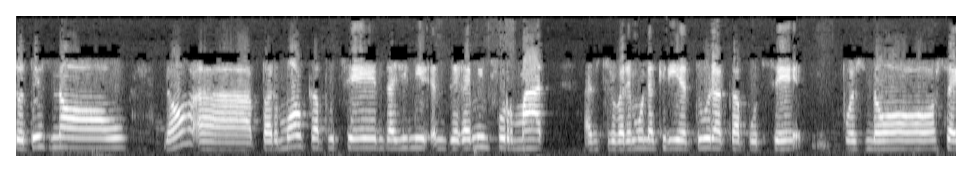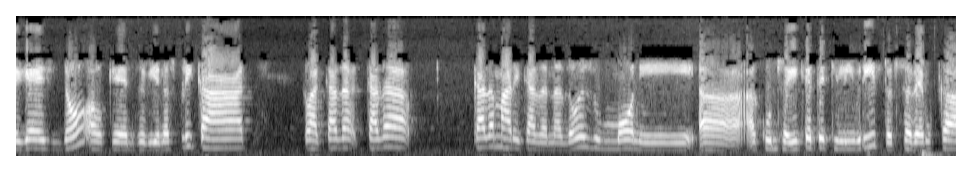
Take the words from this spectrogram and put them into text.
tot és nou, no? Eh, per molt que potser ens, hagi, ens haguem informat, ens trobarem una criatura que potser pues, no segueix no? el que ens havien explicat. Clar, cada, cada, cada mare i cada nadó és un món i eh, aconseguir aquest equilibri tots sabem que,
